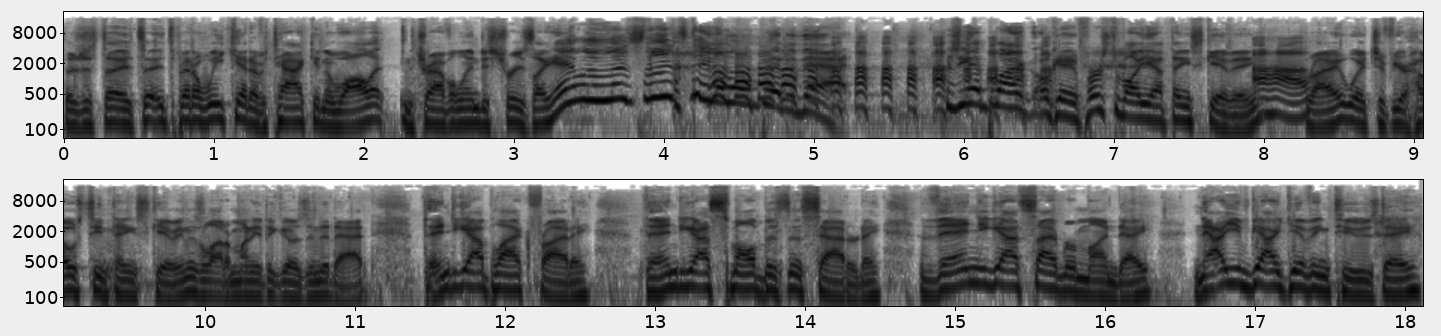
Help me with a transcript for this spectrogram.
There's just a, it's it's been a weekend of attacking the wallet, and the travel industry is like, hey, let's let's take a little bit of that because you had Black. Okay, first of all, you have Thanksgiving, Uh-huh. right? Which if you're hosting Thanksgiving, there's a lot of money that goes into that. Then you got Black Friday. Then you got Small Business Saturday. Then you got Cyber Monday. Now you've got Giving Tuesday.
